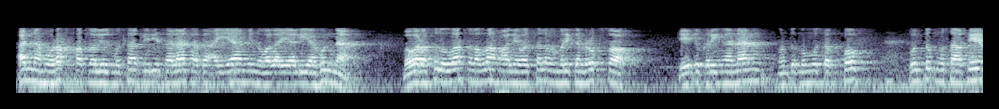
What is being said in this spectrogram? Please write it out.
annahu rakhasa lil musafiri thalathata ayyamin wa. Bahwa Rasulullah sallallahu alaihi wasallam memberikan rukhsah yaitu keringanan untuk mengusap khuf untuk musafir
